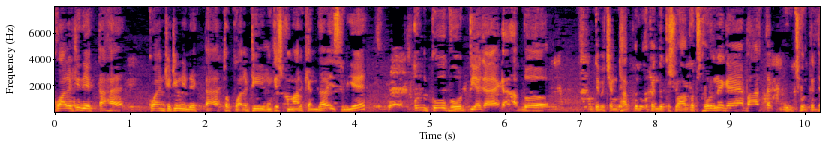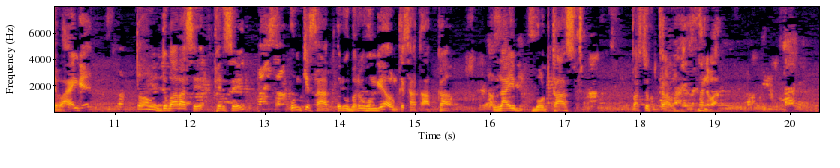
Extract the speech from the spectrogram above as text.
क्वालिटी देखता है क्वांटिटी नहीं देखता है तो क्वालिटी नीतीश कुमार के अंदर, इसलिए उनको वोट दिया जाएगा। अब, देवचंद ठाकुर, उपेंद्र कुशवाहा को छोड़ने गए हैं बाहर तक छोड़कर जब आएँगे तो हम दोबारा से फिर से उनके साथ रूबरू होंगे और उनके साथ आपका लाइव ब्रॉडकास्ट प्रस्तुत कराऊँगा। धन्यवाद। Mau.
